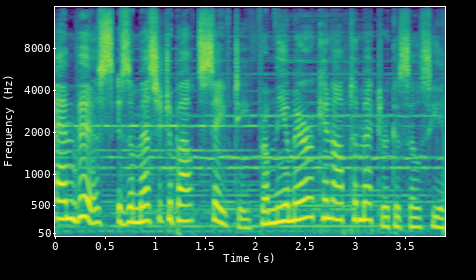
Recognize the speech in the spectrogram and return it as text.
And this is a message about safety from the American Optometric Association.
